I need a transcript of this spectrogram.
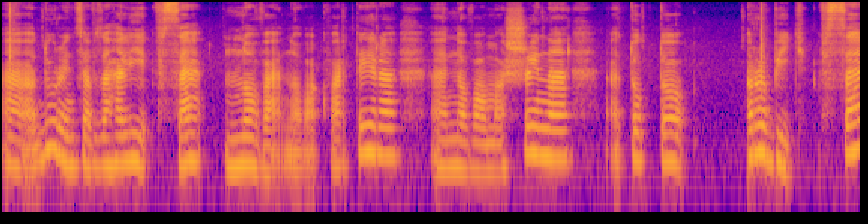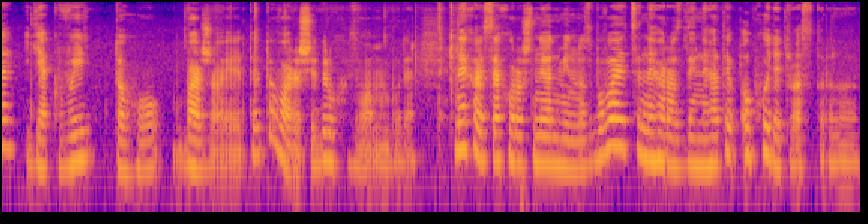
Е, Дурень це взагалі все нове. Нова квартира, е, нова машина. Е, Тобто робіть все, як ви того бажаєте. Товариш і друг з вами буде. Нехай все хороше неодмінно збувається, негаразди і негатив обходять вас стороною.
